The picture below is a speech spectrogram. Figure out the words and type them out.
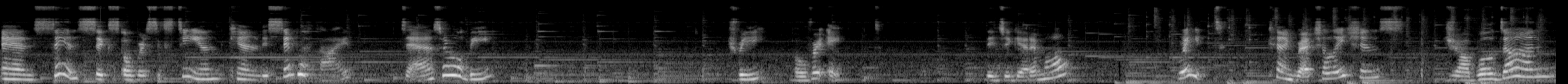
And since 6 over 16 can be simplified, the answer will be 3 over 8. Did you get them all? Great! Congratulations! Job well done!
